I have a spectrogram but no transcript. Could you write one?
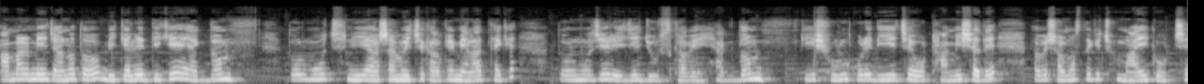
আমার মেয়ে জানো তো, বিকেলের দিকে একদম তরমুজ নিয়ে আসা হয়েছে কালকে মেলার থেকে। তরমুজের এই যে জুস খাবে একদম কি শুরু করে দিয়েছে ও ঠামির সাথে, তবে সমস্ত কিছু মাই করছে।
